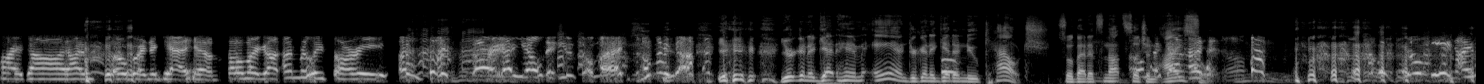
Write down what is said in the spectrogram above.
my god! I'm so going to get him. Oh my god! I'm really sorry. I'm really sorry. I yelled at you so much. Oh my god! You're going to get him and you're going to get a oh. new couch so that it's not such Oh an my God. eyesore. I'm so mean. I'm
